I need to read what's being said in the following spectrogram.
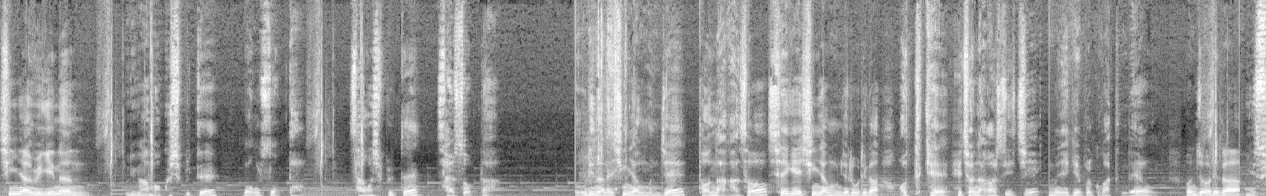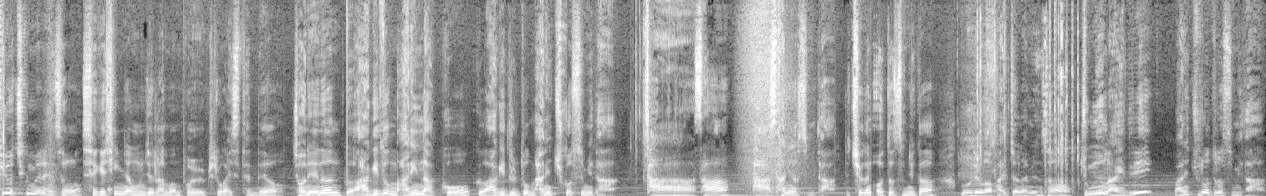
식량 위기는 우리가 먹고 싶을 때 먹을 수 없다. 사고 싶을 때 살 수 없다. 우리나라의 식량 문제, 더 나가서 세계 식량 문제를 우리가 어떻게 헤쳐나갈 수 있지? 한번 얘기해 볼 것 같은데요. 먼저 우리가 이 수요 측면에서 세계 식량 문제를 한번 볼 필요가 있을 텐데요. 전에는 그 아기도 많이 낳고 그 아기들도 많이 죽었습니다. 다사, 다산이었습니다. 최근 어떻습니까? 의료가 발전하면서 죽는 아이들이 많이 줄어들었습니다.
